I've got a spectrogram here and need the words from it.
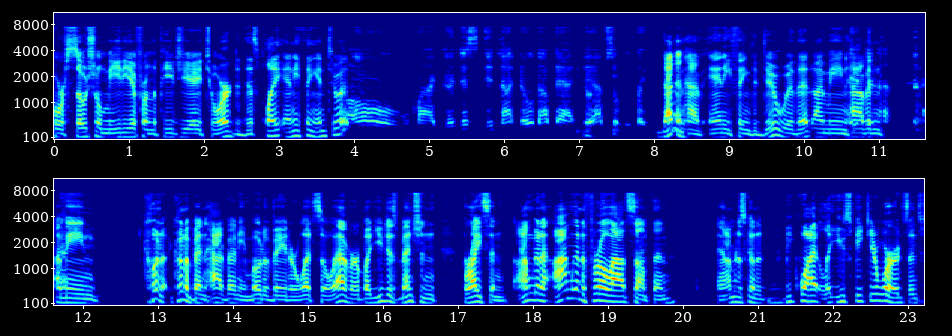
for social media from the PGA Tour? Did this play anything into it? Oh my goodness, did not know about that. Yeah, absolutely. That didn't have anything to do with it. I mean, having, I mean, couldn't couldn't have been have any motivator whatsoever. But you just mentioned Bryson. I'm gonna I'm gonna throw out something, and I'm just gonna be quiet and let you speak your words since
